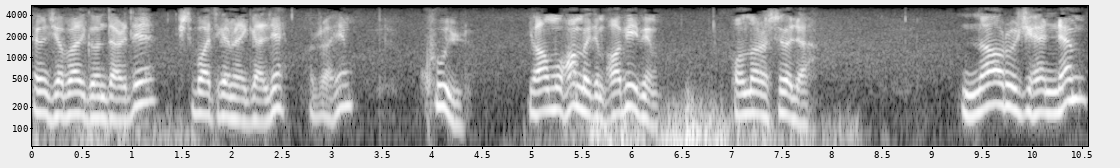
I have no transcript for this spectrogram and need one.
Cebrail gönderdi. İşte bu ayet geldi. Rahim. Kul. Ya Muhammed'im, Habibim. Onlara söyle. Naru cehennem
